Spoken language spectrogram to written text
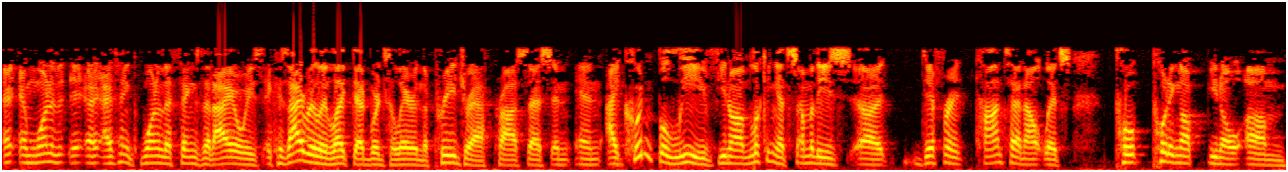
And one of the, I think one of the things that I always, because I really liked Edwards Helaire in the pre-draft process, and and I couldn't believe, you know, I'm looking at some of these uh, different content outlets pu- putting up, you know, um,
